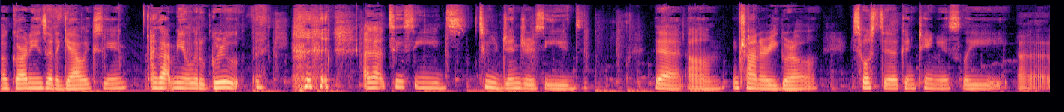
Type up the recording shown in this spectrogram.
A Guardians of the Galaxy. I got me a little Groot. I got two seeds, two ginger seeds that um, I'm trying to regrow. It's supposed to continuously uh,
